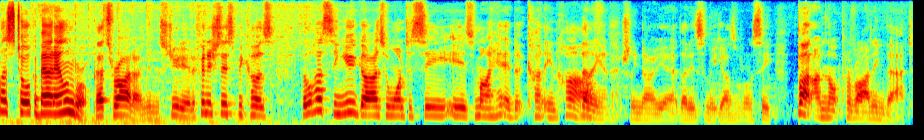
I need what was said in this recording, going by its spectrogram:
let's talk about Ellenbrook. That's right, I'm in the studio to finish this because the last thing you guys will want to see is my head cut in half. That ain't actually, no, yeah, that is something you guys would want to see. But I'm not providing that.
